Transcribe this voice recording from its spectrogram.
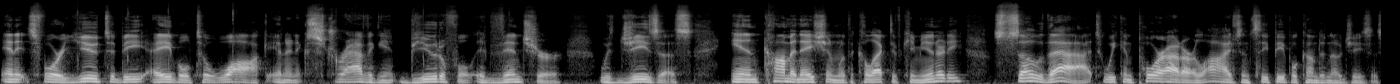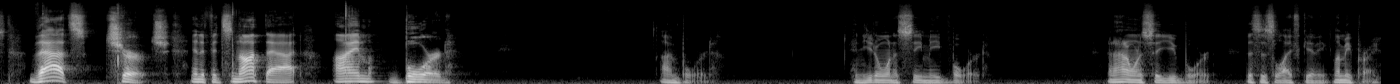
And it's for you to be able to walk in an extravagant, beautiful adventure with Jesus in combination with a collective community so that we can pour out our lives and see people come to know Jesus. That's church. And if it's not that, I'm bored. I'm bored. And you don't want to see me bored. And I don't want to see you bored. This is life giving. Let me pray.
